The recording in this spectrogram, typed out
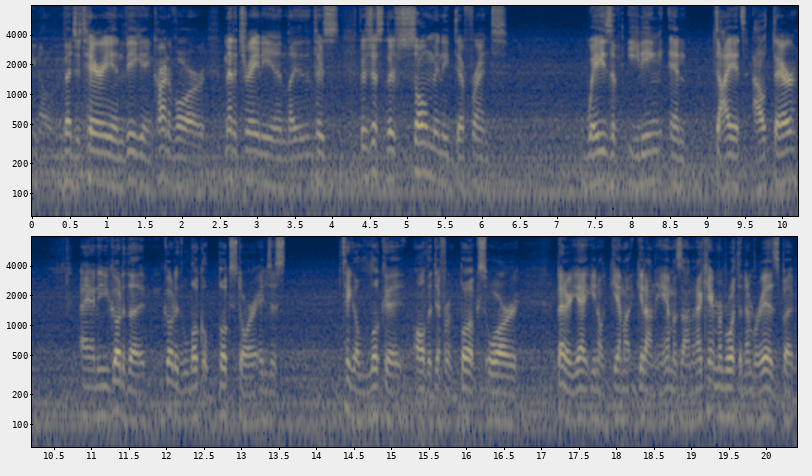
you know vegetarian vegan carnivore mediterranean like there's there's just there's so many different ways of eating and diets out there. And you go to the go to the local bookstore and just take a look at all the different books or better yet you know get, get on amazon. And i can't remember what the number is but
